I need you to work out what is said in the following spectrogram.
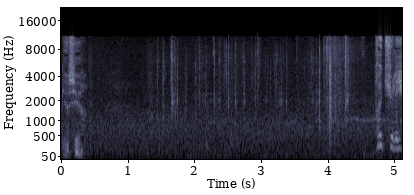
Bien sûr. Reculez.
